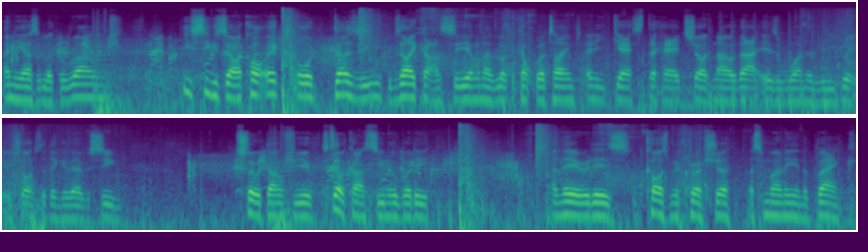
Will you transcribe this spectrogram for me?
and he has a look around. He sees Zarcotics, or does he? Because I can't see him, and I've looked a couple of times, and he gets the headshot. Now that is one of the greatest shots I think I've ever seen. Slow it down for you. Still can't see nobody. And there it is, Cosmic Crusher. That's money in the bank.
